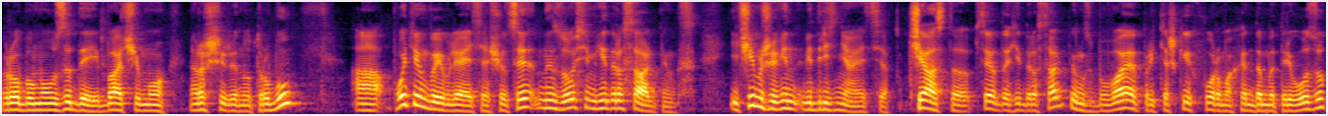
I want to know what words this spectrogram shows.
робимо УЗД і бачимо розширену трубу, а потім виявляється, що це не зовсім гідросальпінгс. І чим же він відрізняється? Часто псевдогідросальпінгс буває при тяжких формах ендометріозу,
